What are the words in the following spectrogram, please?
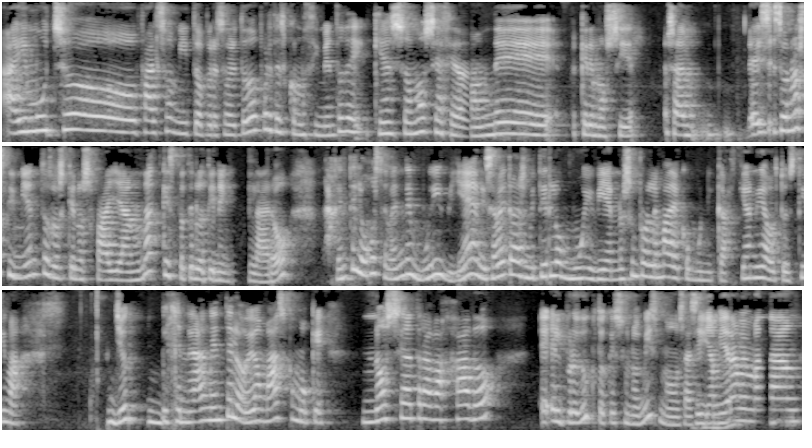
Hay mucho falso mito, pero sobre todo por desconocimiento de quién somos y hacia dónde queremos ir. O sea, son los cimientos los que nos fallan. Una que esto te lo tienen claro, la gente luego se vende muy bien y sabe transmitirlo muy bien. No es un problema de comunicación y autoestima. Yo generalmente lo veo más como que no se ha trabajado el producto que es uno mismo. O sea, si a mí ahora me mandan,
